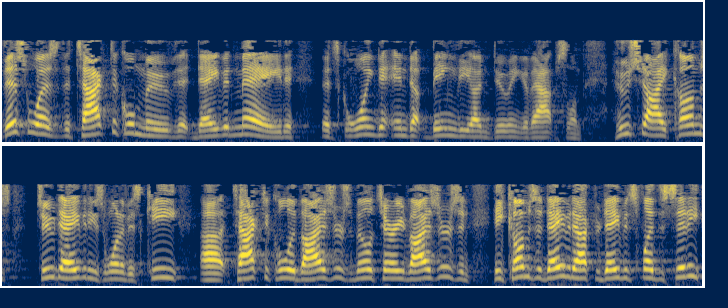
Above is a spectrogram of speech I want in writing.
this was the tactical move that David made that's going to end up being the undoing of Absalom. Hushai comes to David. He's one of his key uh, tactical advisors, military advisors, and he comes to David after David's fled the city,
